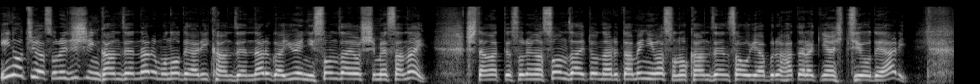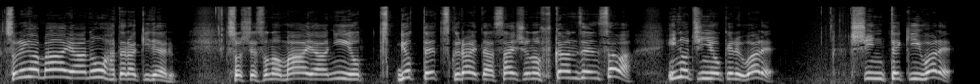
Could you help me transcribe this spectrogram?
命はそれ自身完全なるものであり、完全なるがゆえに存在を示さない。従ってそれが存在となるためにはその完全さを破る働きが必要であり、それがマーヤーの働きである。そしてそのマーヤーによって作られた最初の不完全さは、命における我、心的我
